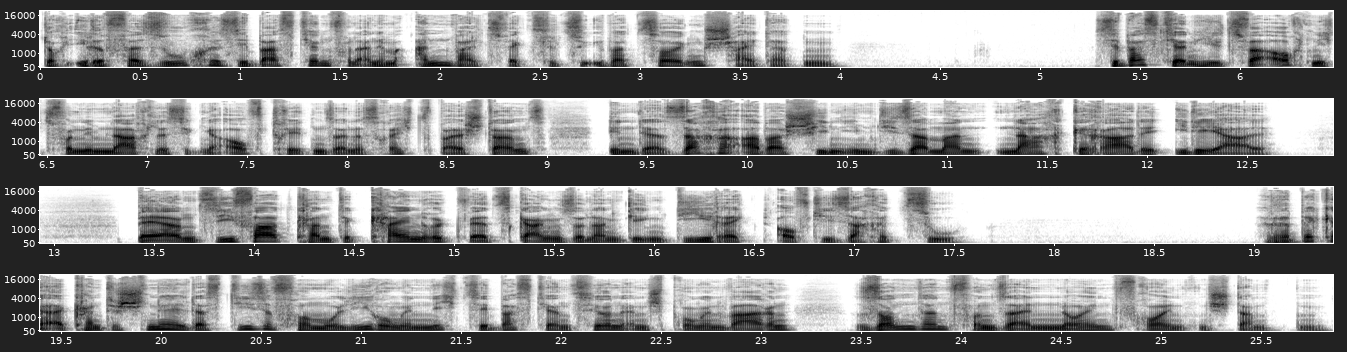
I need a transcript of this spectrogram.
doch ihre Versuche, Sebastian von einem Anwaltswechsel zu überzeugen, scheiterten. Sebastian hielt zwar auch nichts von dem nachlässigen Auftreten seines Rechtsbeistands, in der Sache aber schien ihm dieser Mann nachgerade ideal. Bernd Siefert kannte keinen Rückwärtsgang, sondern ging direkt auf die Sache zu. Rebecca erkannte schnell, dass diese Formulierungen nicht Sebastians Hirn entsprungen waren, sondern von seinen neuen Freunden stammten.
